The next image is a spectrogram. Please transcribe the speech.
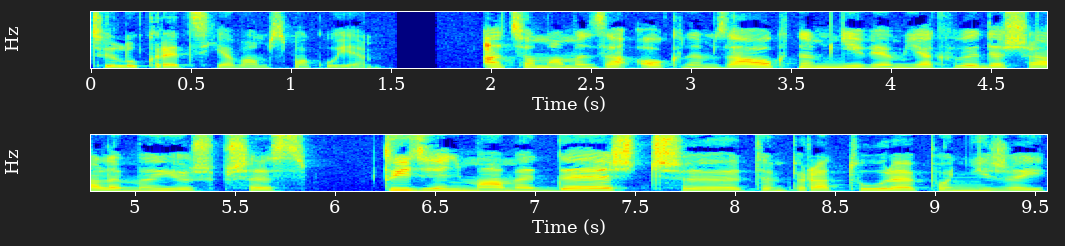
czy lukrecja Wam smakuje. A co mamy za oknem? Za oknem nie wiem, jak wydasz, ale my już przez tydzień mamy deszcz, temperaturę poniżej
